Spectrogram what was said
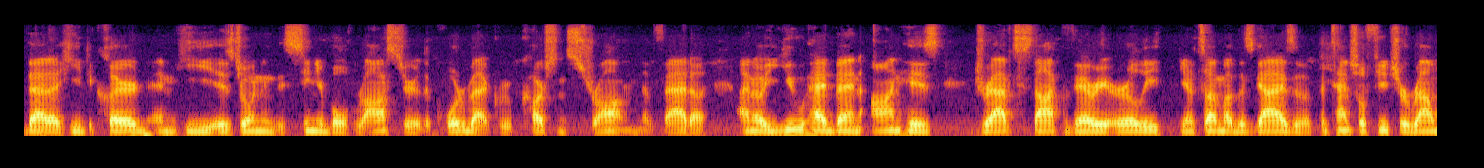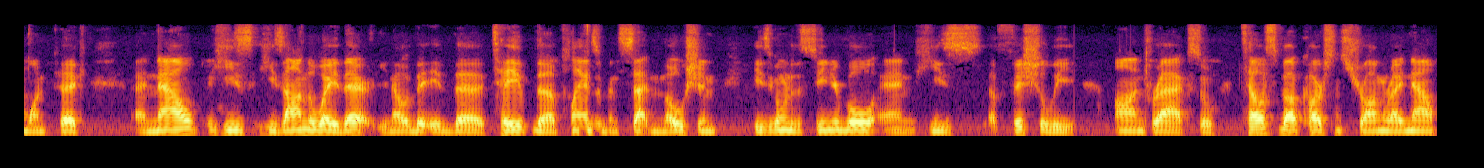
that uh, he declared and he is joining the Senior Bowl roster, the quarterback group, Carson Strong, Nevada. I know you had been on his draft stock very early, you know, talking about this guy as a potential future round one pick, and now he's he's on the way there. You know, the the tape, the plans have been set in motion. He's going to the Senior Bowl, and he's officially on track. So tell us about Carson Strong right now.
